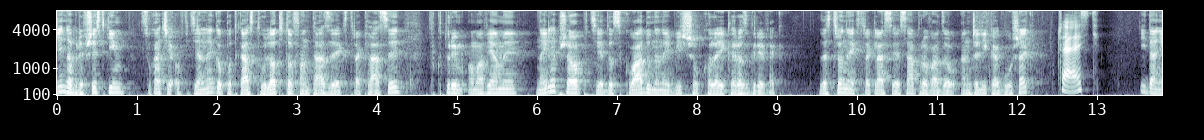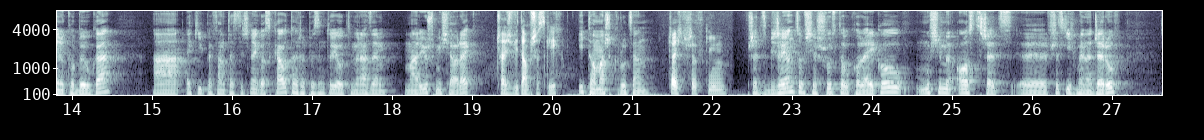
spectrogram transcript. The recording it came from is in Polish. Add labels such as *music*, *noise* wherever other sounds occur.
Dzień dobry wszystkim. Słuchacie oficjalnego podcastu Lotto Fantazy Ekstraklasy, w którym omawiamy najlepsze opcje do składu na najbliższą kolejkę rozgrywek. Ze strony Ekstraklasy SA prowadzą Angelika Głuszek Cześć. i Daniel Kobyłka, a ekipę fantastycznego skauta reprezentują tym razem Mariusz Misiorek Cześć, witam wszystkich. i Tomasz Krucen. Cześć wszystkim. Przed zbliżającą się szóstą kolejką musimy ostrzec y, wszystkich menadżerów,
